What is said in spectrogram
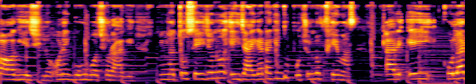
পাওয়া গিয়েছিল অনেক বহু বছর আগে। তো সেই জন্য এই জায়গাটা কিন্তু প্রচণ্ড ফেমাস আর এই কোলার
